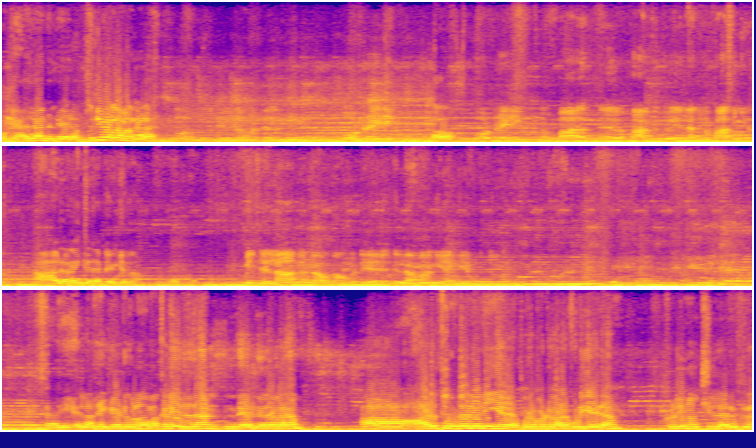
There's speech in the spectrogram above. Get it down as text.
ஓகே அதுதான் இந்த இடம். சுற்றி வரலாமாங்க போட் ரைடிங் ஓ போட் ரைடிங் பார்க்கு எல்லாத்துக்கும் பாசிங்க தான். ஆ, அதெல்லாம் இங்கே தான் இங்கே தான் மிச்சம் எல்லாம் அங்கங்கே அவங்க அவங்ககிட்டயே எல்லாம் வாங்கி அங்கேயே பிடிச்சிடலாம் சரி எல்லாத்தையும் கேட்டுக்கொள்ளுங்க மக்களே. இதுதான் இந்த நிலவரம். அடுத்து உடனே நீங்க புறப்பட்டு வரக்கூடிய இடம். கிளிநொச்சியில் இருக்கிற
